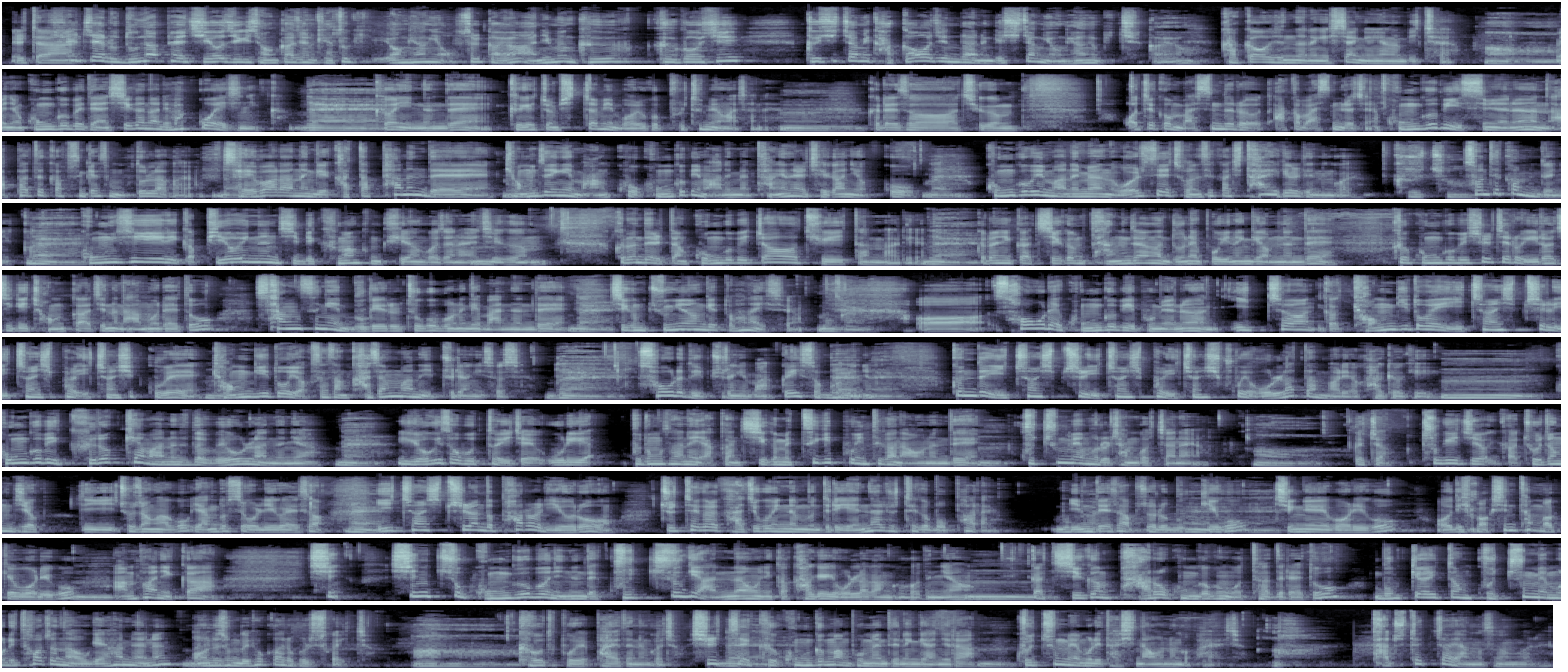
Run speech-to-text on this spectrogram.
일단 실제로 눈앞에 지어지기 전까지는 계속 영향이 없을까요? 아니면 그 그것이 그 시점이 가까워진다는 게 시장 영향을 미칠까요? 가까워진다는 게 시장 영향을 미쳐요. 어. 왜냐하면 공급에 대한 시그널이 확고해지니까. 네. 그건 있는데 그게 좀 시점이 멀고 불투명하잖아요. 음. 그래서 지금 어쨌건 말씀대로 아까 말씀드렸잖아요. 공급이 있으면은 아파트 값은 계속 못 올라가요. 네. 재발하는 게 갖다 파는데 경쟁이 많고 공급이 많으면 당연할 재간이 없고 네. 공급이 많으면 월세 전세까지 다 해결되는 거예요. 그렇죠. 선택하면 되니까. 네. 공실이 그러니까 비어 있는 집이 그만큼 귀한 거잖아요, 음. 지금. 그런데 일단 공급이 저 뒤에 있단 말이에요. 네. 그러니까 지금 당장은 눈에 보이는 게 없는데 그 공급이 실제로 이뤄지기 전까지는 아무래도 상승의 무게를 두고 보는 게 맞는데 네. 지금 중요한 게 또 하나 있어요. 뭔가요? 어, 서울의 공급이 보면은 2000, 그러니까 경기도에 2017, 2018, 2019에 음. 경기도 역사상 가장 많은 입주량이 있었어요. 네. 서울에도 입주량이 막꽤 있었거든요. 네, 네. 근데 2017, 2018, 2019에 올랐단 말이에요, 가격이. 음. 공급이 그렇게 많은데도 왜 올랐느냐? 네. 여기서부터 이제 우리 부동산에 약간 지금의 특이 포인트가 나오는데 음. 구축 매물을 잠궜잖아요. 어. 그렇죠. 투기 지역, 그러니까 조정 지역이 조정하고 양도세 올리고 해서 네. 2017년도 8월 이후로 주택을 가지고 있는 분들이 옛날 주택을 못 팔아요. 못 임대사업소로 팔죠. 묶이고 네, 네. 증여해버리고 어디 막 신탁 맡겨버리고 음. 안 파니까 신, 신축 공급은 있는데 구축이 안 나오니까 가격이 올라간 거거든요. 음. 그러니까 지금 바로 공급은 못 하더라도 묶여있던 구축 매물이 터져 나오게 하면은 네. 어느 정도 효과를 볼 수가 있죠. 아. 그것도 보- 봐야 되는 거죠. 실제 네. 그 공급만 보면 되는 게 아니라 음. 구축 매물이 다시 나오는 거 봐야죠. 아. 다주택자 양성을 해요.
